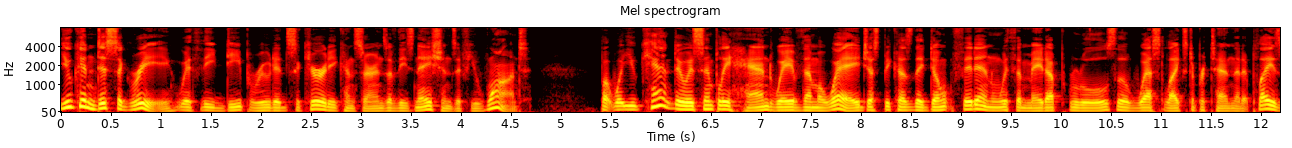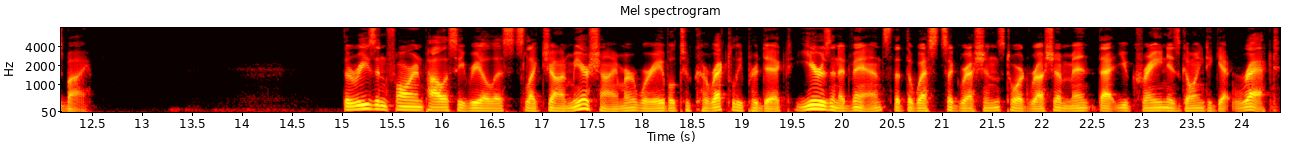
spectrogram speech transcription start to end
You can disagree with the deep rooted security concerns of these nations if you want, but what you can't do is simply hand wave them away just because they don't fit in with the made up rules the West likes to pretend that it plays by. The reason foreign policy realists like John Mearsheimer were able to correctly predict years in advance that the West's aggressions toward Russia meant that Ukraine is going to get wrecked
